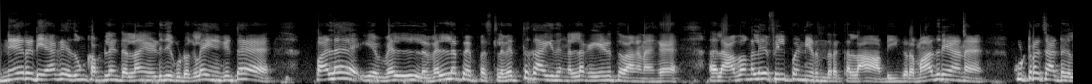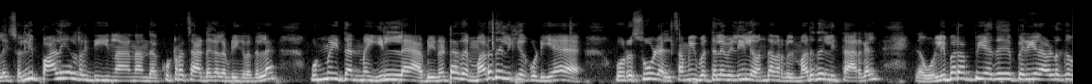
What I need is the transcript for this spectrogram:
நேரடியாக எதுவும் கம்ப்ளைண்ட் எல்லாம் எழுதி கொடுக்கல. எங்ககிட்ட பல எ- வெள் வெள்ளை பேப்பர்ஸில் வெத்து காகிதங்களில் கையெழுத்து வாங்கினாங்க. அதில் அவங்களே ஃபில் பண்ணியிருந்திருக்கலாம் அப்படிங்கிற மாதிரியான குற்றச்சாட்டுகளை சொல்லி பாலியல் ரீதியிலான அந்த குற்றச்சாட்டுகள் அப்படிங்கிறதுல உண்மைத்தன்மை இல்லை அப்படின்னுட்டு அதை மறுதளிக்கக்கூடிய ஒரு சூழல் சமீபத்தில் வெளியில் வந்து அவர்கள் மறுதளித்தார்கள் இதை ஒளிபரப்பியது பெரிய லெவலுக்கு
